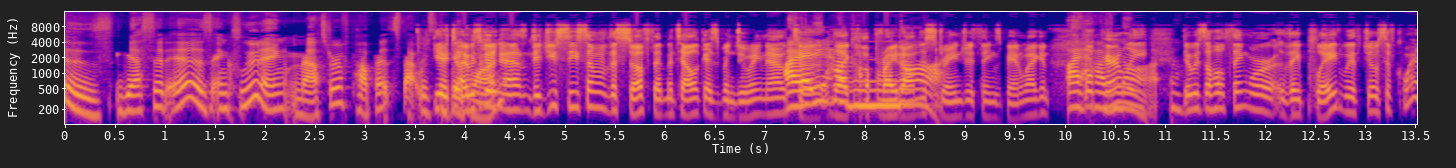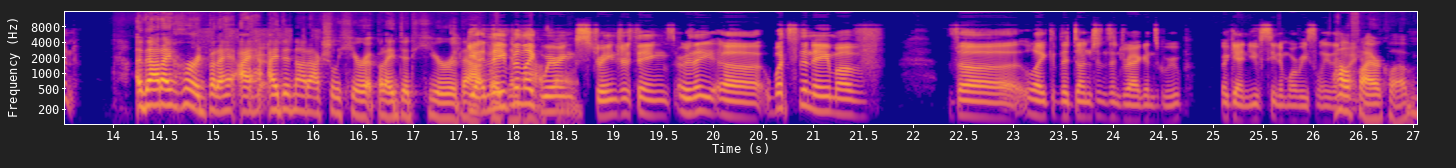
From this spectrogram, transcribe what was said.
is. Yes, it is, including Master of Puppets. That was the Yeah, I was going to ask, did you see some of the stuff that Metallica has been doing now to I like hop right on the. Stranger Things bandwagon? I Well, have apparently not. there was a whole thing where they played with Joseph Quinn. That I heard, but I I, Okay. I did not actually hear it, but I did hear that. yeah, and they've been like wearing. Stranger Things or they uh what's the name of the like the Dungeons and Dragons group? Again, you've seen it more recently than. Hellfire Club.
